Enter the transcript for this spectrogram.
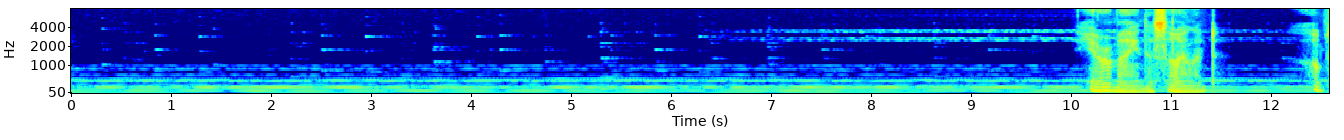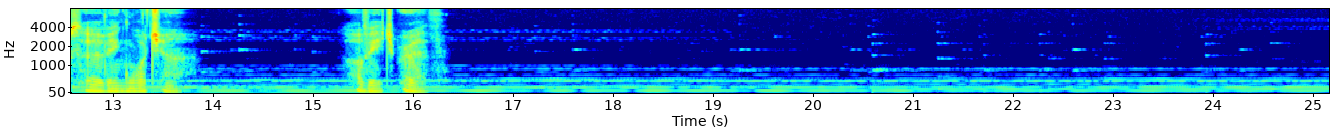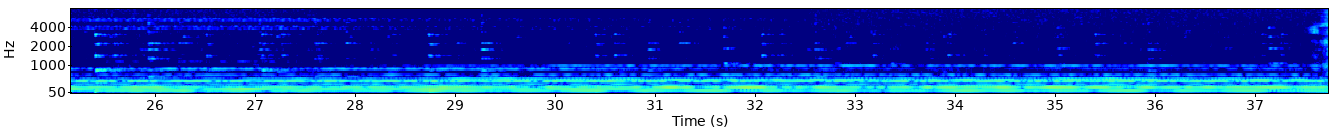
You remain the silent, observing watcher of each breath.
